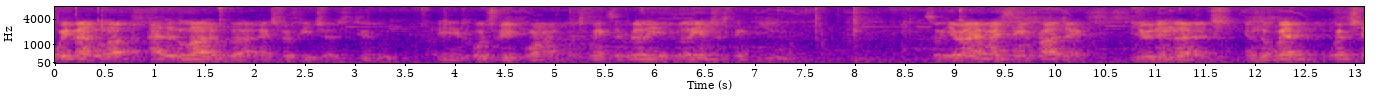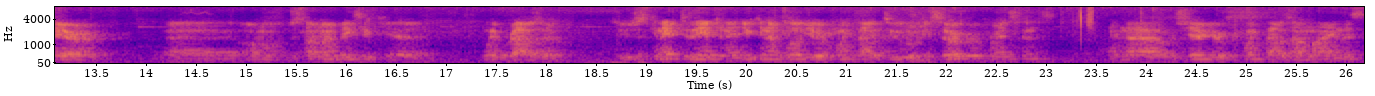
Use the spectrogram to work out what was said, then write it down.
We've added a lot, added a lot of uh, extra features to the Potree format, which makes it really, really interesting to use. So here I have my same project viewed in the in the web web share uh, just on a basic uh, web browser. So you just connect to the internet. You can upload your point cloud to a server, for instance, and uh, share your point clouds online. This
